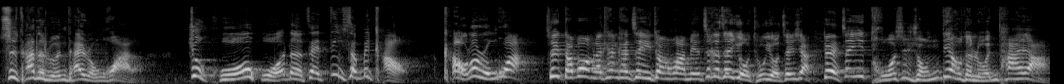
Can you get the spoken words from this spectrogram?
是它的轮胎融化了，就活活的在地上被烤，烤了融化。所以导播，我们来看看这一段画面，这个真有图有真相。对，这一坨是融掉的轮胎啊。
